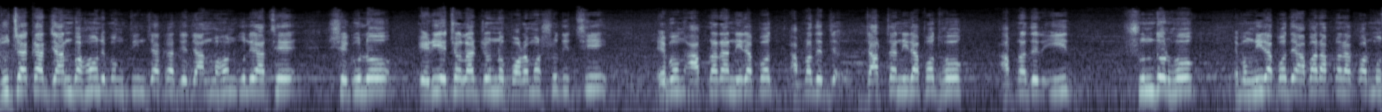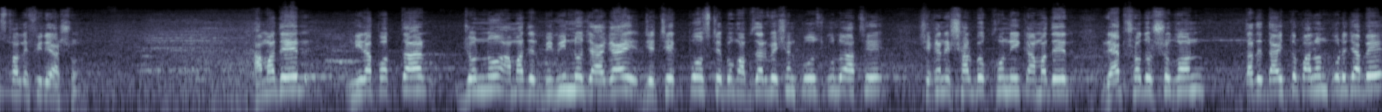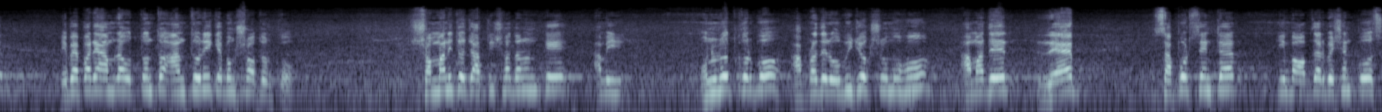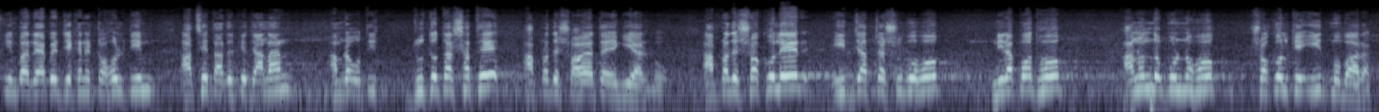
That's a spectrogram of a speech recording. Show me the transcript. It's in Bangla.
দু চাকার যানবাহন এবং তিন চাকার যে যানবাহনগুলি আছে, সেগুলো এড়িয়ে চলার জন্য পরামর্শ দিচ্ছি। এবং আপনারা নিরাপদ, আপনাদের যাত্রা নিরাপদ হোক, আপনাদের ঈদ সুন্দর হোক, এবং নিরাপদে আবার আপনারা কর্মস্থলে ফিরে আসুন। আমাদের নিরাপত্তার জন্য আমাদের বিভিন্ন জায়গায় যে চেকপোস্ট এবং অবজারভেশন পোস্টগুলো আছে, সেখানে সার্বক্ষণিক আমাদের র্যাব সদস্যগণ তাদের দায়িত্ব পালন করে যাবে। এ ব্যাপারে আমরা অত্যন্ত আন্তরিক এবং সতর্ক। সম্মানিত যাত্রী সাধারণকে আমি অনুরোধ করব, আপনাদের অভিযোগসমূহ আমাদের র্যাব সাপোর্ট সেন্টার কিংবা অবজারভেশন পোস্ট কিংবা র্যাবের যেখানে টহল টিম আছে তাদেরকে জানান। আমরা অতি দ্রুততার সাথে আপনাদের সহায়তা এগিয়ে আসব। আপনাদের সকলের ঈদ যাত্রা শুভ হোক, নিরাপদ হোক, আনন্দপূর্ণ হোক, সকলকে ঈদ মোবারক।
